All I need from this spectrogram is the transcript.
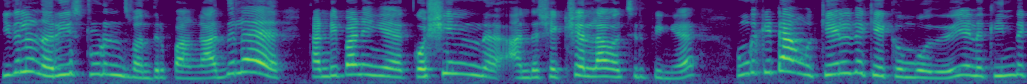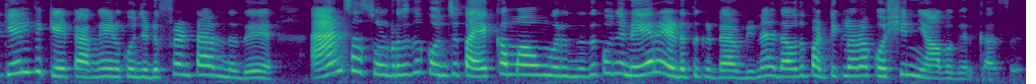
இதுல நிறைய ஸ்டூடெண்ட்ஸ் வந்திருப்பாங்க. அதுல கண்டிப்பா நீங்க கொஷின் அந்த செக்ஷன்லாம் வச்சிருப்பீங்க. உங்ககிட்ட அவங்க கேள்வி கேட்கும்போது எனக்கு இந்த கேள்வி கேட்டாங்க எனக்கு கொஞ்சம் டிஃப்ரெண்ட்டாக இருந்தது. ஆன்சர் சொல்றதுக்கு கொஞ்சம் தயக்கமாகவும் இருந்தது. கொஞ்சம் நேரம் எடுத்துக்கிட்டேன் அப்படின்னா ஏதாவது பர்டிகுலராக கொஷின் ஞாபகம் இருக்கா சார்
